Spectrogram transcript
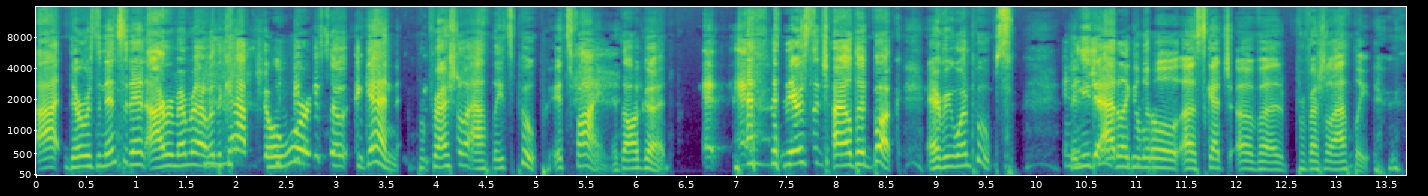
uh, there was an incident. I remember that with the Caps. Joel Ward. So again, professional athletes poop. It's fine. It's all good. There's the childhood book. Everyone poops. It they need true. to add like a little uh, sketch of a professional athlete.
